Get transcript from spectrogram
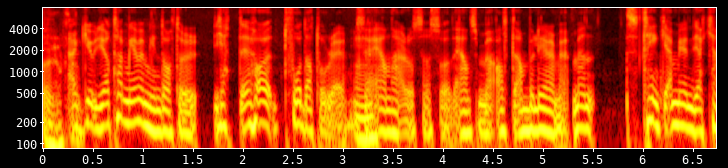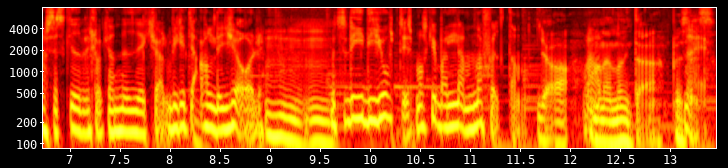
Ja, gud, jag tar med mig min dator. Jätte, jag har två datorer. Så Mm. har en här och sen så en som jag alltid ambulerar med. Men så tänker jag men jag kanske skriver klockan nio ikväll, vilket jag aldrig gör. Mm, Men så det är idiotiskt. Man ska ju bara lämna skiten. Ja, om Ja. man ändå inte är. Precis.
